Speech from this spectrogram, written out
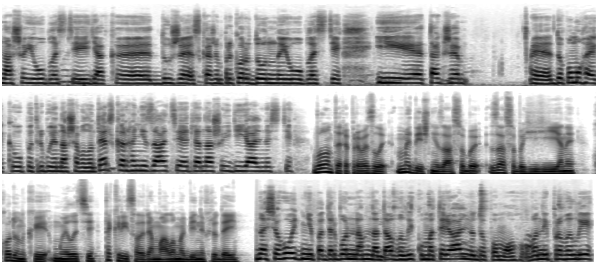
нашої області, як дуже, скажімо, прикордонної області, і також. Е, Допомога, яку потребує наша волонтерська організація для нашої діяльності. Волонтери привезли медичні засоби, засоби гігієни, ходунки, милиці та крісла для маломобільних людей. На сьогодні Падербон нам надав велику матеріальну допомогу. Вони провели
